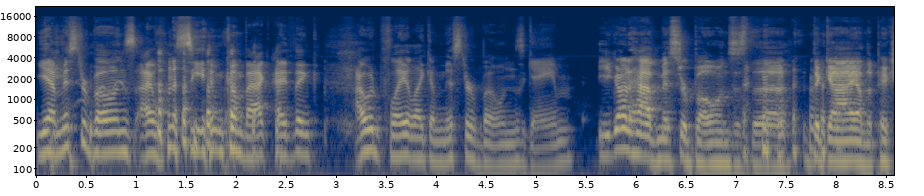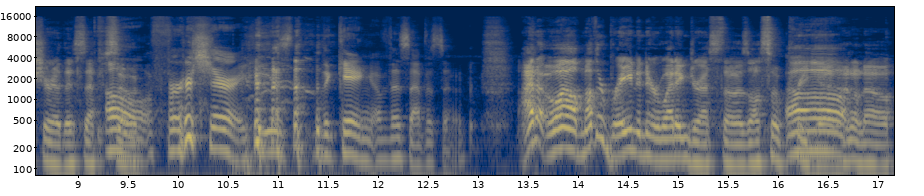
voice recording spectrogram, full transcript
Yeah, Mr. Bones, I want to see him come back. I think I would play like a Mr. Bones game. You got to have Mr. Bones as the the guy on the picture of this episode. Oh, for sure. He's the king of this episode. I don't. Well, Mother Brain in her wedding dress though is also pretty Oh. good. I don't know.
